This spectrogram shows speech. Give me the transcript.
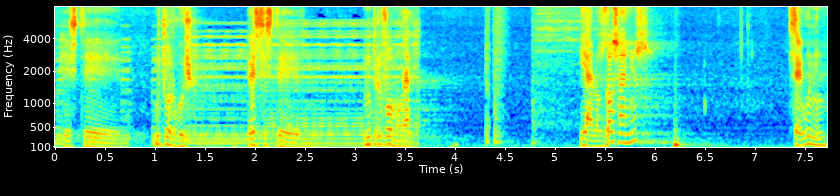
este, mucho orgullo. Es este, un triunfo moral. Y a los dos años se unen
